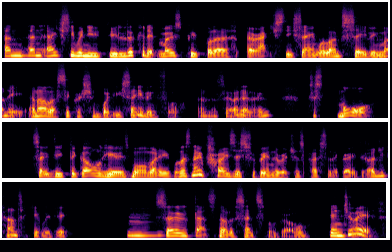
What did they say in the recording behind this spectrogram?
And and actually, when you, you look at it, most people are, are actually saying, well, I'm saving money. And I'll ask the question, what are you saving for? And I say, I don't know, just more. So the, the goal here is more money. Well, there's no prizes for being the richest person in the graveyard. You can't take it with you. Mm. So that's not a sensible goal. Enjoy it,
